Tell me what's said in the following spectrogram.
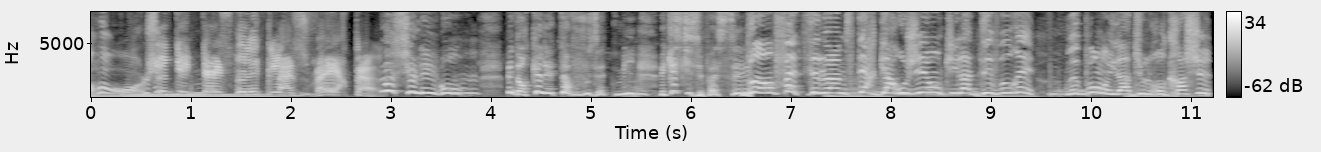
Oh, oh, je déteste les classes vertes. Monsieur Léon, mais dans quel état vous vous êtes mis Mais qu'est-ce qui s'est passé Bah en fait, c'est le hamster garou géant qui l'a dévoré. Mais bon, il a dû le recracher.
